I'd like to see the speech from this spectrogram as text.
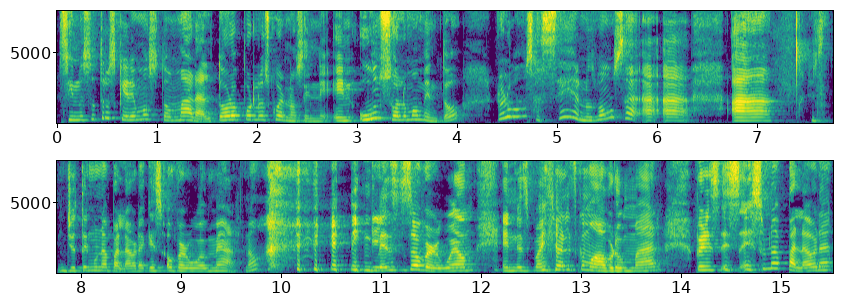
Si nosotros queremos tomar al toro por los cuernos en, un solo momento, no lo vamos a hacer. Nos vamos a... yo tengo una palabra que es overwhelmar, ¿no? en inglés es overwhelm, en español es como abrumar, pero es, una palabra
